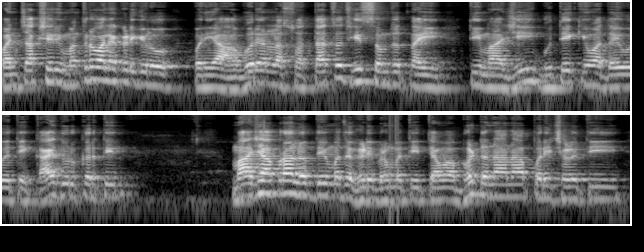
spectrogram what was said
पंचाक्षरी मंत्रवाल्याकडे गेलो पण या अघोऱ्यांना स्वतःच हीच समजत नाही. ती माझी भूते किंवा दैवते काय दूर करतील? माझ्या प्रालब्धे मज घडे भ्रमती तेव्हा भट नाना परिछळती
